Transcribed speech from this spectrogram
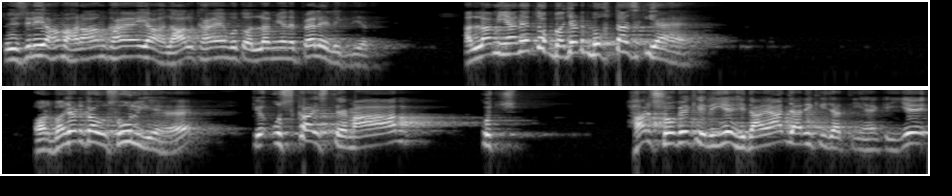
تو اس لیے ہم حرام کھائیں یا حلال کھائیں، وہ تو اللہ میاں نے پہلے لکھ دیا تھا۔ اللہ میاں نے تو بجٹ مختص کیا ہے۔ اور بجٹ کا اصول یہ ہے کہ اس کا استعمال کچھ ہر شعبے کے لیے ہدایات جاری کی جاتی ہیں کہ یہ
